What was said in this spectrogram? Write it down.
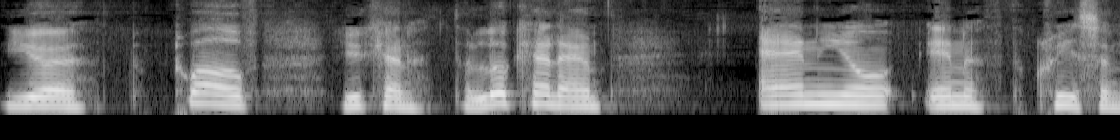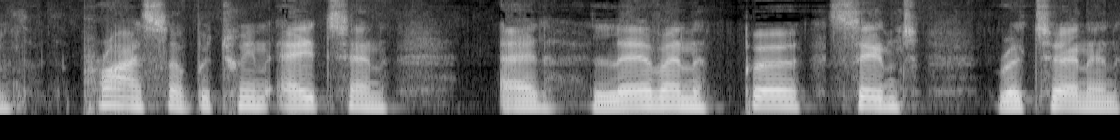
year 12, you can look at an annual increase in price of between 8 and 11% return in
